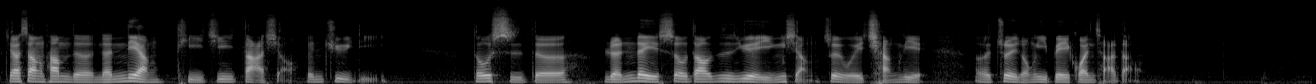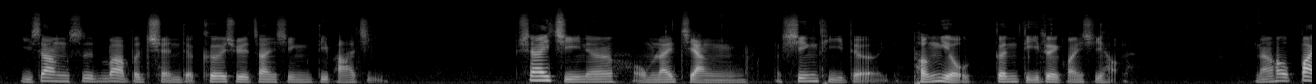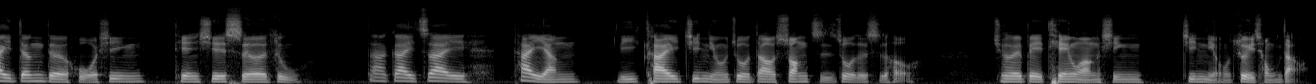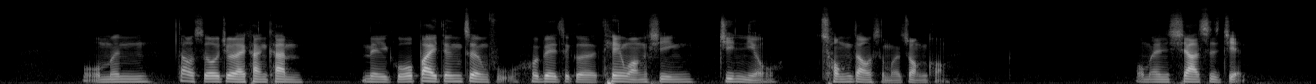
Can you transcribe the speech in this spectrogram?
加上它们的能量、体积、大小跟距离，都使得人类受到日月影响最为强烈，而最容易被观察到。以上是 Bob 钱的科学占星第八集。下一集呢，我们来讲星体的朋友跟敌对关系。好了。然后，拜登的火星天蝎十二度，大概在太阳离开金牛座到双子座的时候，就会被天王星金牛对冲到。我们到时候就来看看，美国拜登政府会被这个天王星金牛冲到什么状况。我们下次见。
